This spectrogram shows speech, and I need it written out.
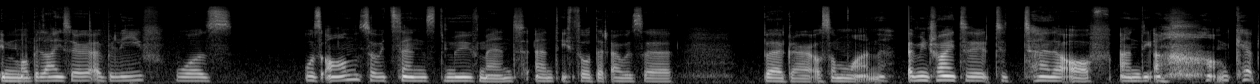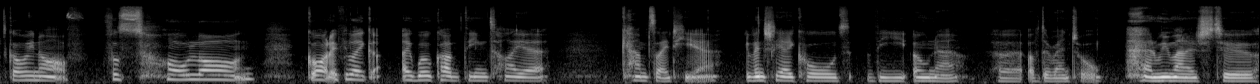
immobilizer I believe was was on so it sensed movement and it thought that I was a burglar or someone. I've been trying to, to turn that off and the alarm kept going off for so long. God, I feel like I woke up the entire campsite here. Eventually, I called the owner uh, of the rental, and we managed to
